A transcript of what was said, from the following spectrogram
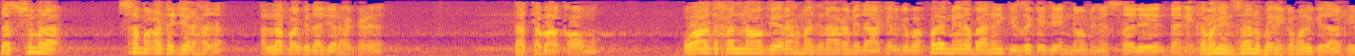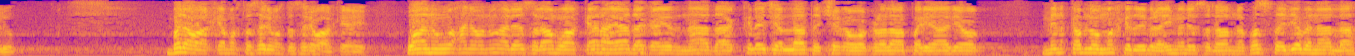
دا څومره سم غټه جرح ده الله پاک به دا جرح کړی دا تبا قوم وادخلنا فی رحمتنا هغه می داخل کو خپل مهرباني کې زکه چې نو من الصالحین دا نیکمل انسانو په نیکمل کې داخلو بل واقع مختصر مختصر واقع وانو حنو نو علی السلام واقعا یاد کړه نه دا کله چې الله ته چغه وکړه پریاد یو من قبل مخکې د ابراهیم علی السلام نه فاستجبنا له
